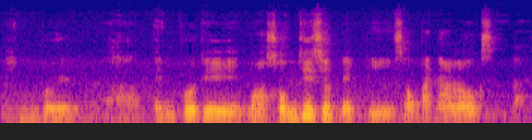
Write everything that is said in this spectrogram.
เป็นเป็นผู้ที่เหมาะสมที่สุดในปี 2568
